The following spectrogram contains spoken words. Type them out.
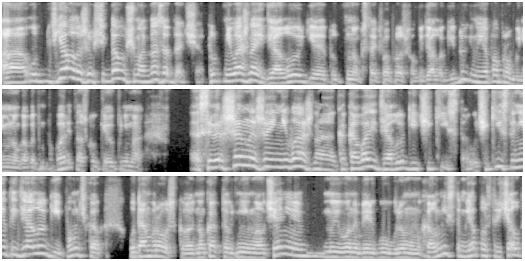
А у дьявола же всегда, в общем, одна задача. Тут не важна идеология, тут много, кстати, вопросов об идеологии Дугина, я попробую немного об этом поговорить, насколько я понимаю. Совершенно же не важно, какова идеология чекиста. У чекиста нет идеологии. Помните, как у Домбровского, но как-то в дни молчания, мы его на берегу угрюмым и холмистым, я повстречал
